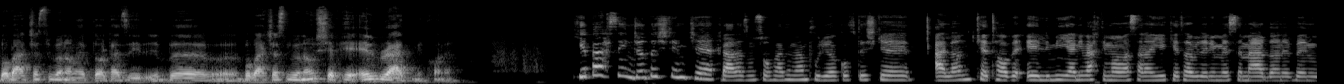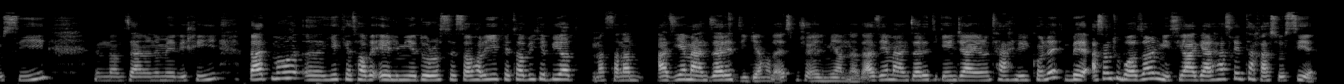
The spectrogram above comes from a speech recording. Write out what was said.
با برچسبی به نام ابطال پذیر با برچسبی به نام شبه علم رد می‌کنه. یه بحث اینجا داشتیم که بعد از اون صحبت من پوریا گفتش که الان کتاب علمی یعنی وقتی ما مثلا یه کتابی داریم مثل مردان ونوسی نمی‌دونم زنان مریخی بعد ما یه کتاب علمی درست حساب حالا یه کتابی که بیاد مثلا از یه منظر دیگه حالا اسمشو علمی هم نداره از یه منظر دیگه این جریان رو تحلیل کنه به اصلا تو بازار نیست یا اگر هست خیلی تخصصیه.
